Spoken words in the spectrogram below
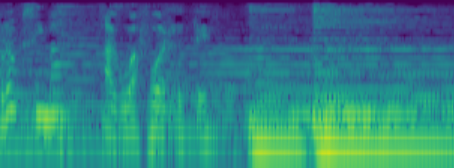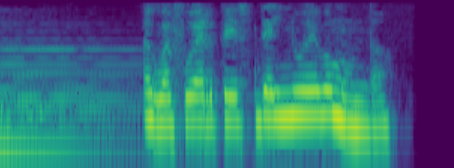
Próxima Aguafuerte. Aguafuertes del Nuevo Mundo.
